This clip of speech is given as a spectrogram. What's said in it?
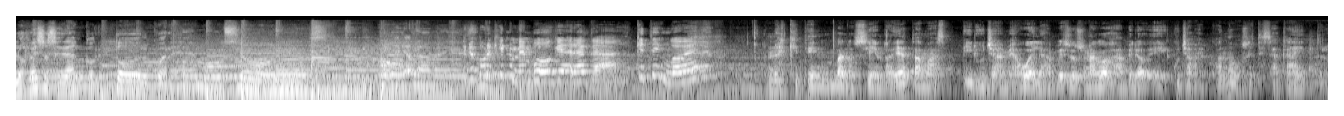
Los besos se dan con todo el cuerpo. ¿Pero por qué no me puedo quedar acá? ¿Qué tengo? A ver. No es que te... Bueno, sí, en realidad está más pirucha de mi abuela, eso es una cosa, pero eh, escúchame, cuando vos estés acá adentro,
